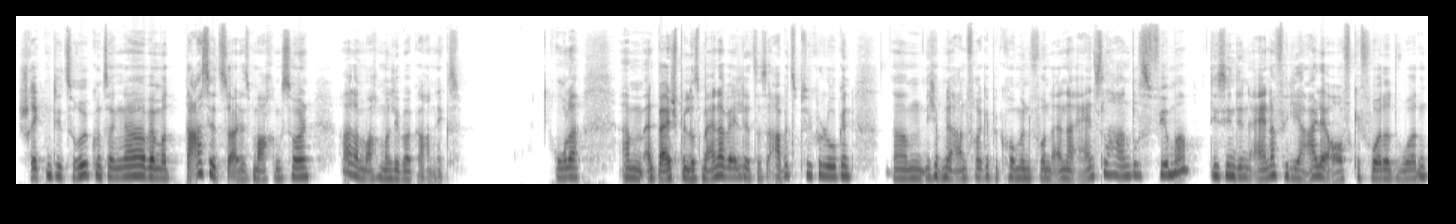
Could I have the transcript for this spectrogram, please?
schrecken die zurück und sagen, na, wenn wir das jetzt alles machen sollen, ah, dann machen wir lieber gar nichts. Oder ähm, ein Beispiel aus meiner Welt, jetzt als Arbeitspsychologin. Ähm, ich habe eine Anfrage bekommen von einer Einzelhandelsfirma. Die sind in einer Filiale aufgefordert worden,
